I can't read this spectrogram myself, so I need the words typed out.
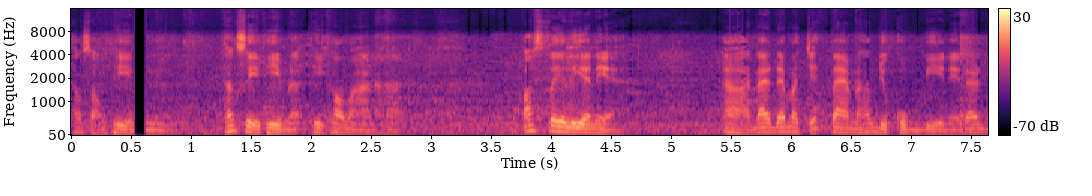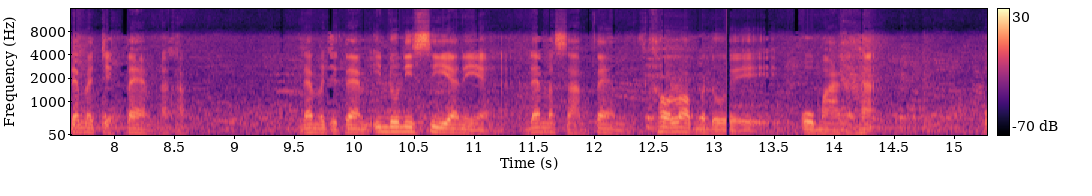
ทั้งสองทีมทั้งสี่ทีมนะที่เข้ามานะฮะออสเตรเลียเนี่ย ได้ได้มาเจ็ดแต้มนะครับ อยู่กลุ่ม B เนี่ยได้ได้มาเจ็ดแต้มนะครับ ได้มาเจ็ดแต้ม อินโดนีเซียเนี่ยได้มาสามแต้ม เข้ารอบมาโดยโอมานนะฮะ โอ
